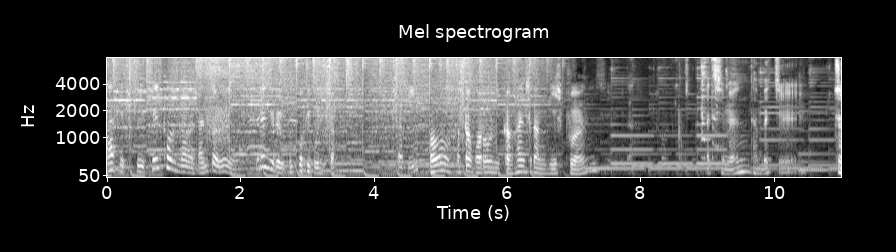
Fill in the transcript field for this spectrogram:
아, 이 테이크아웃을 하면 단점이 쓰레기를 못 버리고 있다. 까비. 어, 갔다 걸어오니까 1시간 20분. 아침은 단백질. 자,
